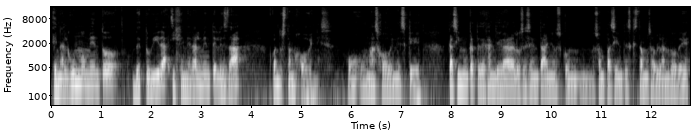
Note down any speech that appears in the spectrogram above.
En algún momento de tu vida y generalmente les da cuando están jóvenes o, más jóvenes que casi nunca te dejan llegar a los 60 años, con, son pacientes que estamos hablando de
